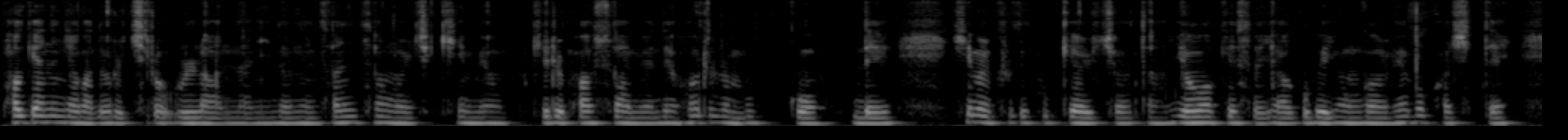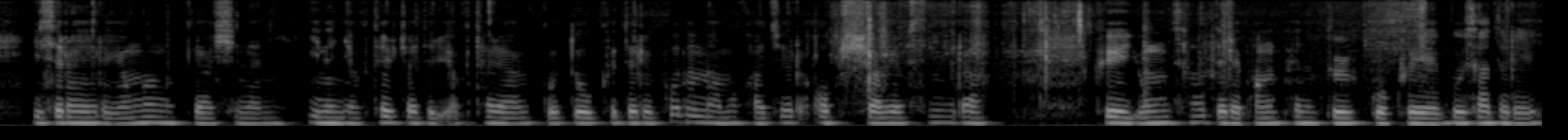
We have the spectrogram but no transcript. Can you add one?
파괴하는 자가 너를 치러 올라왔나니 너는 산성을 지키며 길을 파수하며 내 허리를 묶고 내 힘을 크게 굳게 할지어다. 여호와께서 야곱의 영광을 회복하시되 이스라엘의 영광 얻게 하시나니 이는 약탈자들이 약탈하였고 또 그들의 포도나무 가지를 없이 하였음이라 그의 용사들의 방패는 붉고 그의 무사들의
